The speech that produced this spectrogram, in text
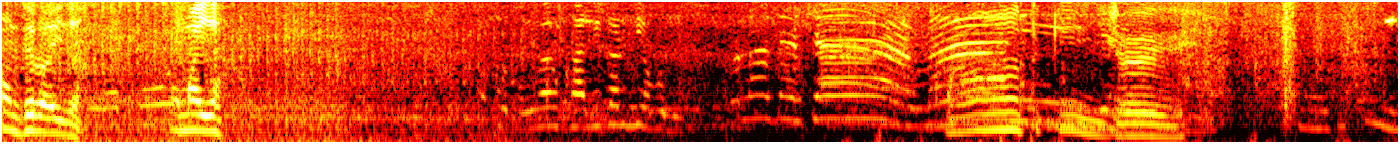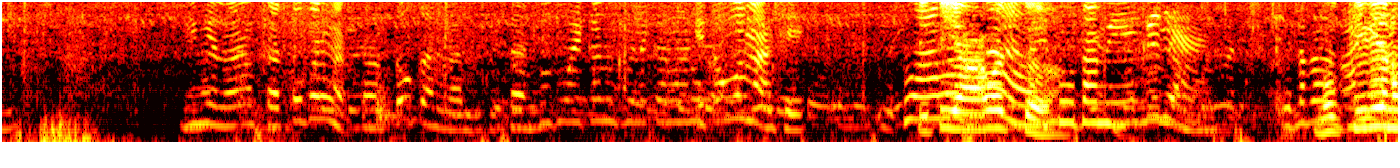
આમથી રહી જા અમાઈ જા માત કી જય? તીતી આવ જ કે મૂકી દે. ને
